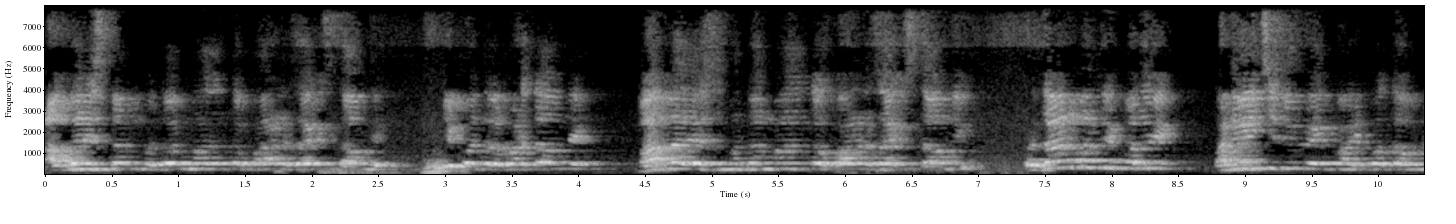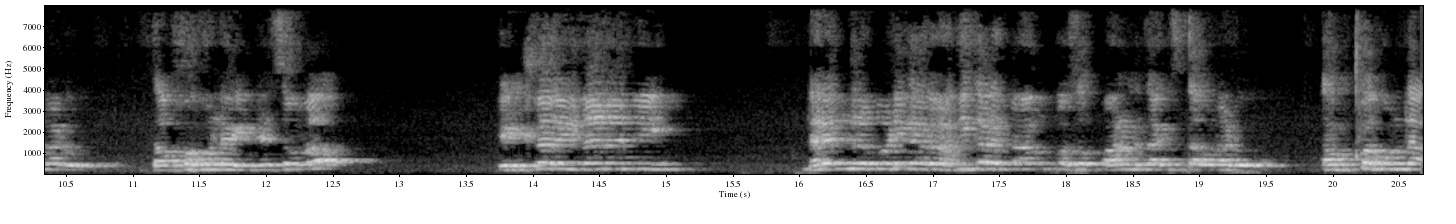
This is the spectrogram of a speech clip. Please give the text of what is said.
ఆఫ్ఘనిస్తాన్ మతోన్మాదంతో పాలన సాగిస్తా ఉంది. ఇబ్బందులు పడతా ఉంది. బంగ్లాదేశ్ మతోన్మాదంతో పాలన సాగిస్తా ఉంది. ప్రధానమంత్రి పదవి పని ఇచ్చి దూరం పారిపోతా ఉన్నాడు. తప్పకుండా ఈ దేశంలో హిట్లర్ విధానాన్ని నరేంద్ర మోడీ గారు అధికార కాలం కోసం పాలన సాగిస్తా ఉన్నాడు. తప్పకుండా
